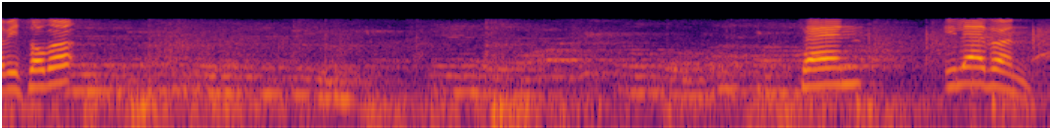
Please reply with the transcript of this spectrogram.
Service over. Ten, eleven.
